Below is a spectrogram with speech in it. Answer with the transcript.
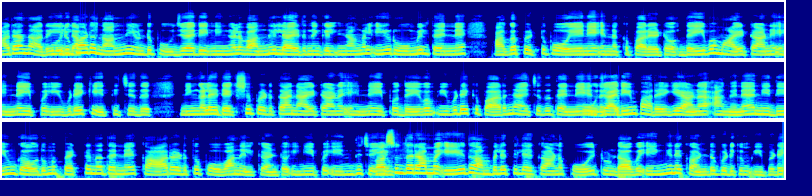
ആരാന്ന് അറിയില്ല. ഒരുപാട് നന്ദിയുണ്ട് പൂജാരി. നിങ്ങൾ വന്നില്ലായിരുന്നെങ്കിൽ ഞങ്ങൾ ഈ റൂമിൽ തന്നെ അകപ്പെട്ടു പോയേനെ എന്നൊക്കെ പറയട്ടോ. ദൈവമായിട്ടാണ് എന്നെ ഇപ്പോൾ ഇവിടേക്ക് എത്തിച്ചത്. നിങ്ങളെ രക്ഷപ്പെടുത്താനായിട്ടാണ് വേണ്ടിയിട്ടാണ് എന്നെ ഇപ്പോൾ ദൈവം ഇവിടേക്ക് പറഞ്ഞയച്ചത് തന്നെ പൂജാരിയും പറയുകയാണ്. അങ്ങനെ നിധിയും ഗൗതമും പെട്ടെന്ന് തന്നെ കാർ എടുത്ത് പോവാൻ നിൽക്കാൻ കേട്ടോ ഇനിയിപ്പോൾ എന്ത് ചെയ്യും? വസുന്ധരാമ്മ ഏത് അമ്പലത്തിലേക്കാണ് പോയിട്ടുണ്ടാവുക? എങ്ങനെ കണ്ടുപിടിക്കും? ഇവിടെ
